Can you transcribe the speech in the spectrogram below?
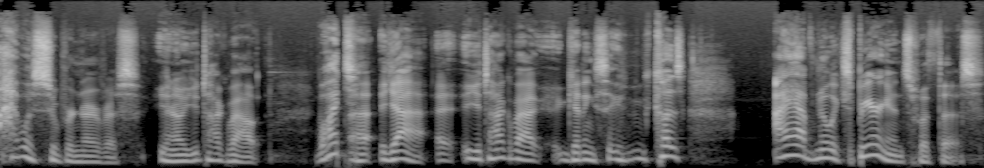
I was super nervous. You know, you talk about What? uh, yeah, uh, you talk about getting sick because I have no experience with this.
